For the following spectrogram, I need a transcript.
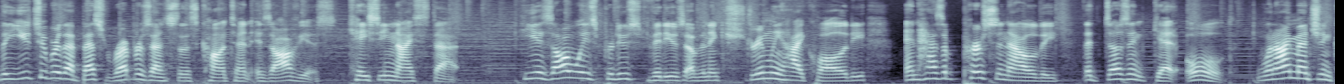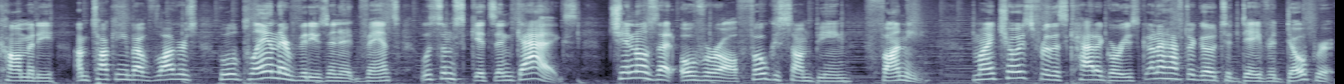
the YouTuber that best represents this content is obvious Casey Neistat. He has always produced videos of an extremely high quality and has a personality that doesn't get old. When I mention comedy, I'm talking about vloggers who will plan their videos in advance with some skits and gags. Channels that overall focus on being funny. My choice for this category is gonna have to go to David Dobrik.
